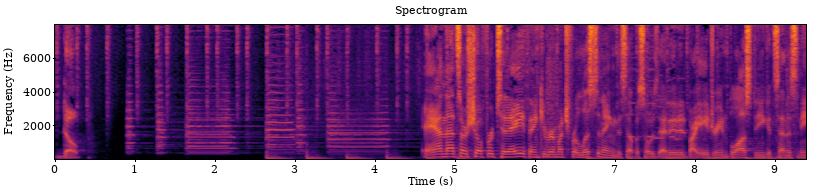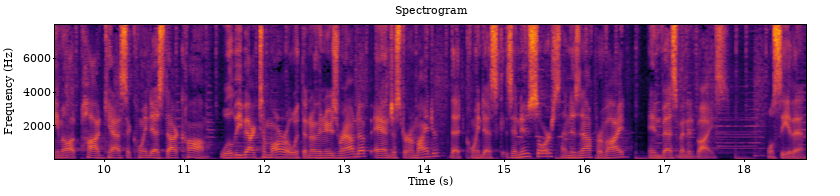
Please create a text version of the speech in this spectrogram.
dope. And that's our show for today. Thank you very much for listening. This episode was edited by Adrian Blust, and you can send us an email at podcast at Coindesk.com. We'll be back tomorrow with another news roundup. And just a reminder that Coindesk is a news source and does not provide investment advice. We'll see you then.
